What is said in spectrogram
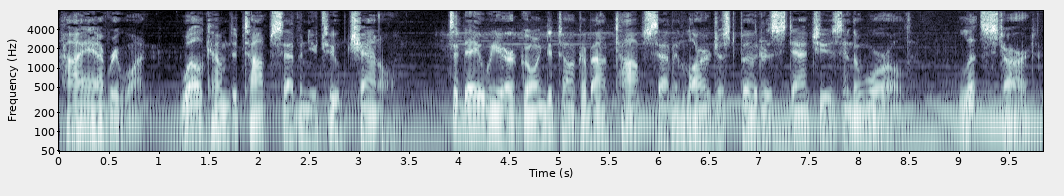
Hi everyone, welcome to Top 7 YouTube channel. Today we are going to talk about top 7 largest Buddhist statues in the world. Let's start.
